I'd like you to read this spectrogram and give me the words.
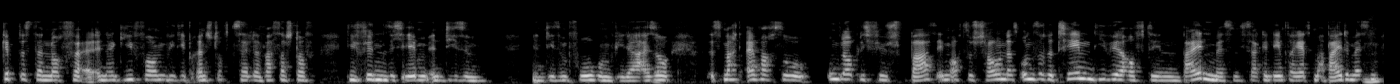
gibt es denn noch für Energieformen wie die Brennstoffzelle, Wasserstoff, die finden sich eben in diesem, in diesem Forum wieder. Also es macht einfach so unglaublich viel Spaß, eben auch zu schauen, dass unsere Themen, die wir auf den beiden Messen, ich sage in dem Fall jetzt mal beide Messen, mhm.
